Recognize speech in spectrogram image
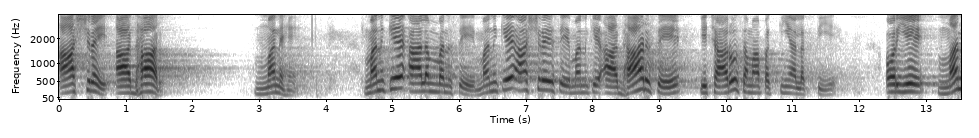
आश्रय, आधार, मन है। मन के आलंबन से, मन के आश्रय से, मन के आधार से ये चारों समापत्तियाँ लगती है। और ये मन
